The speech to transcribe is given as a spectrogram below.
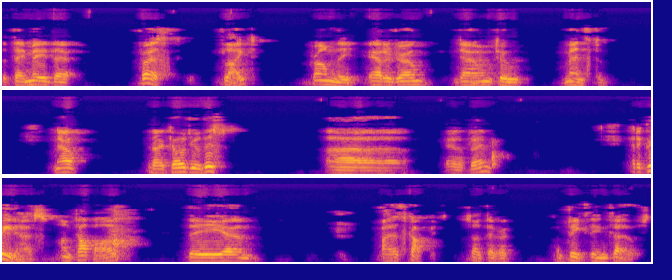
that they made their first flight from the aerodrome down to Manston. Now, as I told you, this uh, aeroplane had a greenhouse on top of the um, pilot's cockpit, so that they were completely enclosed.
